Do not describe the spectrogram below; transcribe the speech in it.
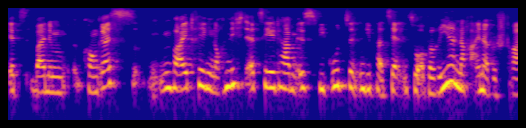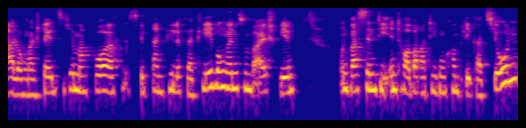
jetzt bei den Kongressbeiträgen noch nicht erzählt haben, ist, wie gut sind denn die Patienten zu operieren nach einer Bestrahlung. Man stellt sich immer vor, es gibt dann viele Verklebungen zum Beispiel. Und was sind die intraoperativen Komplikationen?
